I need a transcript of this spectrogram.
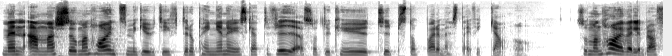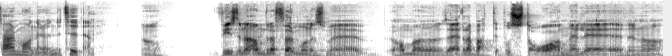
Men annars så, man har ju inte så mycket utgifter och pengarna är ju skattefria så att du kan ju typ stoppa det mesta i fickan. Ja. Så man har ju väldigt bra förmåner under tiden. Ja. Finns det några andra förmåner som är, har man så här rabatter på stan eller, eller några,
